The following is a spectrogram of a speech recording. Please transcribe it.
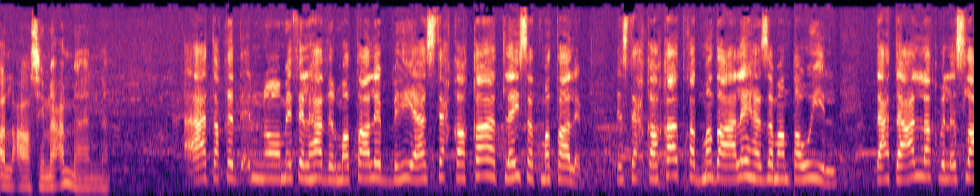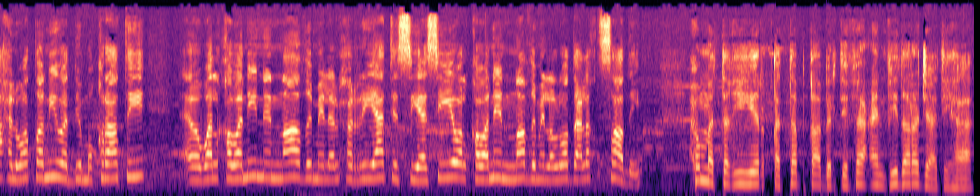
العاصمة عمان. أعتقد أنه مثل هذه المطالب هي استحقاقات ليست مطالب. استحقاقات قد مضى عليها زمن طويل. تتعلق بالإصلاح الوطني والديمقراطي والقوانين الناظمة للحريات السياسية والقوانين الناظمة للوضع الاقتصادي. حمى التغيير قد تبقى بارتفاع في درجاتها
